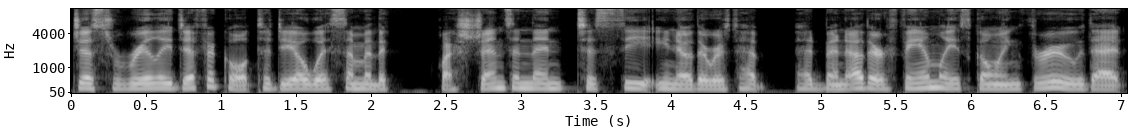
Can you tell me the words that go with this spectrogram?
just really difficult to deal with some of the questions and then to see you know there was had, had been other families going through that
